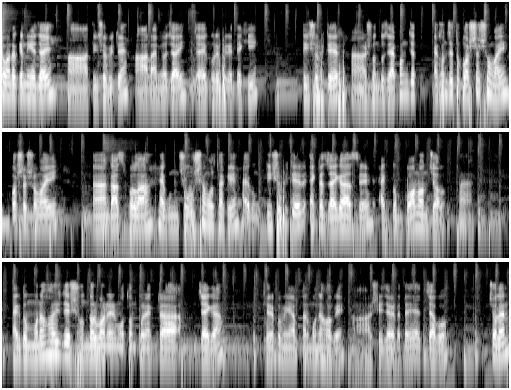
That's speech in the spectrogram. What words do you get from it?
তোমাদেরকে নিয়ে যাই তিনশো ফিটে। আর আমিও যাই যাই ঘুরে ফিরে দেখি। তিনশো ফিটের সৌন্দর্য। এখন যে, এখন যেহেতু বর্ষার সময় বর্ষার সময় গাছপালা এবং সবুজ শ্যামল থাকে এবং তিনশো ফিটের একটা জায়গা আছে একদম বন অঞ্চল হ্যাঁ? একদম মনে হয় যে সুন্দরবনের মতন কোন একটা জায়গা, সেরকমই আপনার মনে হবে। আর সেই জায়গাটাতে যাব। চলেন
